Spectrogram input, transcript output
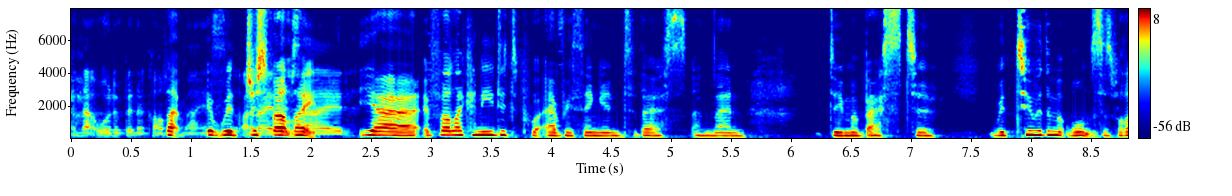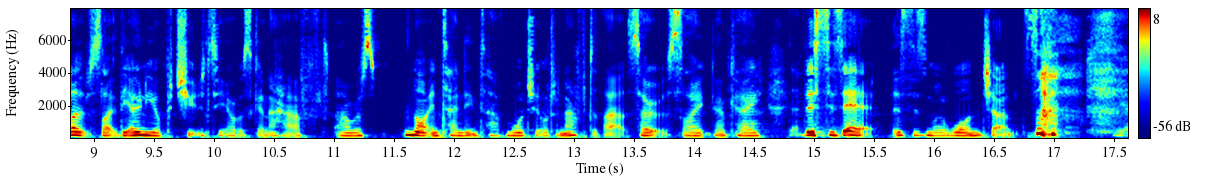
And that would have been a compromise. it would just felt like side. yeah it felt like i needed to put everything into this and then do my best to with two of them at once as well it was like the only opportunity i was going to have i was not intending to have more children after that so it was like okay this is it this is my one chance Yeah.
